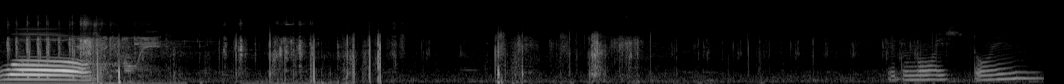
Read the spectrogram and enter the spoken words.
Whoa. Taking the lead. I he's doing.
